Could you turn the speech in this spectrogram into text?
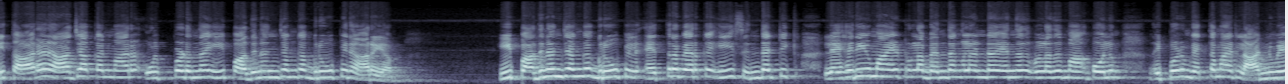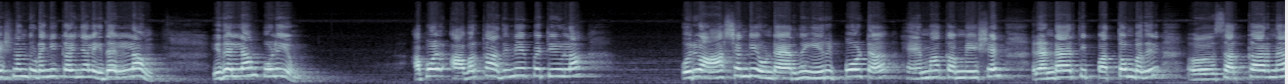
ഈ താര രാജാക്കന്മാർ ഉൾപ്പെടുന്ന ഈ പതിനഞ്ചംഗ ഗ്രൂപ്പിനെ അറിയാം. ഈ പതിനഞ്ചംഗ ഗ്രൂപ്പിൽ എത്ര പേർക്ക് ഈ സിന്തറ്റിക് ലഹരിയുമായിട്ടുള്ള ബന്ധങ്ങളുണ്ട് എന്നുള്ളത് പോലും ഇപ്പോഴും വ്യക്തമായിട്ടില്ല. അന്വേഷണം തുടങ്ങിക്കഴിഞ്ഞാൽ ഇതെല്ലാം ഇതെല്ലാം പൊളിയും. അപ്പോൾ അവർക്ക് അതിനെ പറ്റിയുള്ള ഒരു ആശങ്കയുണ്ടായിരുന്നു. ഈ റിപ്പോർട്ട് ഹേമ കമ്മീഷൻ രണ്ടായിരത്തി പത്തൊമ്പതിൽ സർക്കാരിന്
